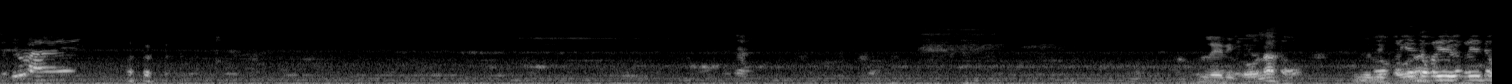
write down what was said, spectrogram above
To the right. Lady ko na. Karyedo, karyedo, karyedo.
